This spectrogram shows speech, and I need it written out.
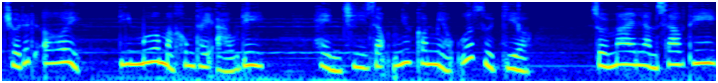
Trời đất ơi, Đi mưa mà không thay áo đi, Hèn chi giọng như con mèo ướt rồi kìa. Rồi mai làm sao thi?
